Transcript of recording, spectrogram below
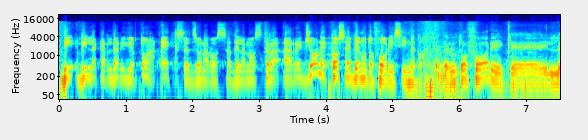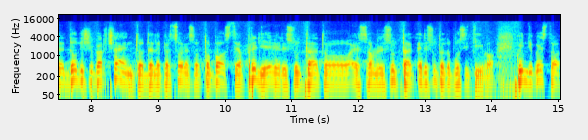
di Villa Caldari di Ortona, ex zona rossa della nostra regione. Cosa è venuto fuori Sindaco? È venuto fuori che il 12% delle persone sottoposte a prelievi è risultato, è, risultati, è risultato positivo, quindi questo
